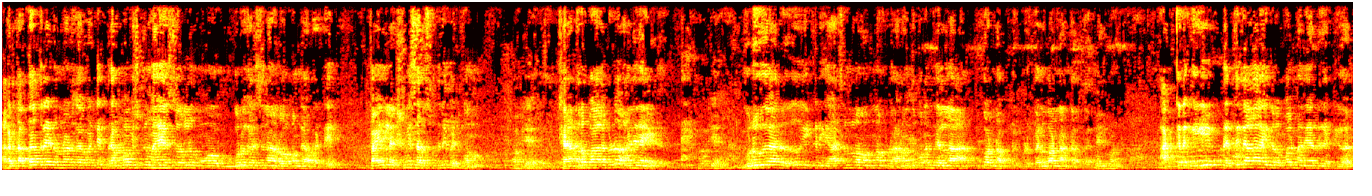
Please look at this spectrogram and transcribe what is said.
అక్కడ దత్తాత్రేయుడు ఉన్నాడు కాబట్టి బ్రహ్మ విష్ణు మహేశ్వరులు ముగ్గురు కలిసిన రూపం కాబట్టి పైన లక్ష్మీ సరస్వతిని పెట్టుకున్నాం. ఓకే. క్షేత్రపాలకుడు ఆంజనేయుడు. గురువు గారు ఇక్కడ ఆశ్రమంలో ఉన్నప్పుడు అనంతపురం జిల్లా అప్పుడు ఇప్పుడు పెనుగొండ అంటారు. పెనుగొండ. అక్కడికి ప్రతి నెల ఐదు రూపాయలు మనీ ఆర్డర్ కట్టేవారు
